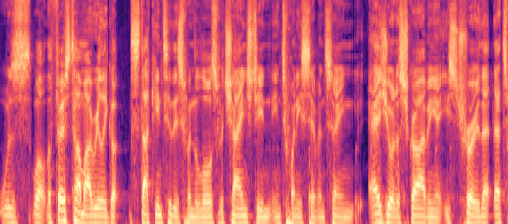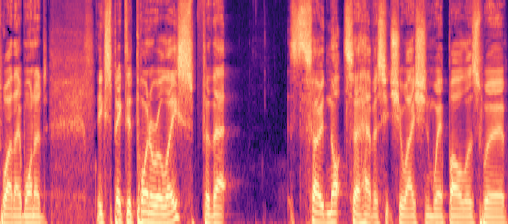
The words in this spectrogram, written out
was well the first time I really got stuck into this when the laws were changed in, in 2017. As you're describing it is true. That that's why they wanted expected point of release for that. So not to have a situation where bowlers were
